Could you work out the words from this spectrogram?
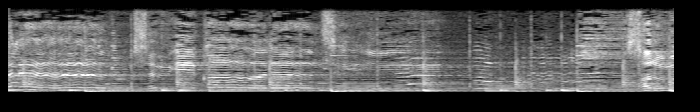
alev Sevgi kalesi. Sarmış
